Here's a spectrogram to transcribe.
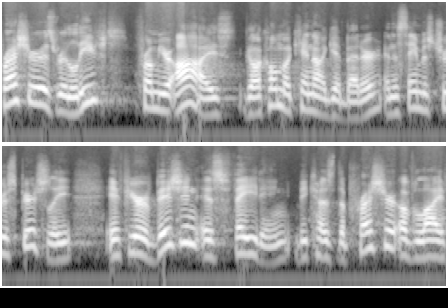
pressure is relieved from your eyes, glaucoma cannot get better. And the same is true spiritually. If your vision is fading because the pressure of life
